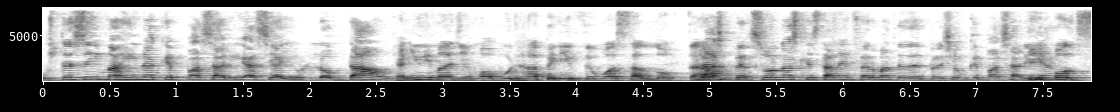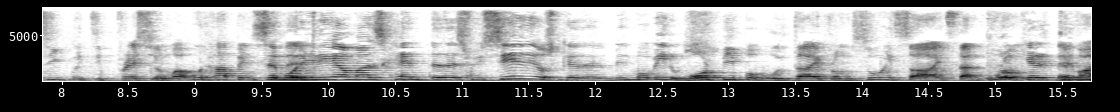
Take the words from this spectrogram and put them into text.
¿Usted se imagina qué pasaría si hay un lockdown? Can you imagine what would happen if there was a Las lockdown? personas que están enfermas de depresión, ¿qué pasaría? People sick with depression, what would happen Se moriría más gente de suicidios que del mismo virus. More people will die from suicides than from Porque el the temor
